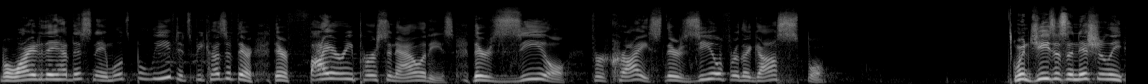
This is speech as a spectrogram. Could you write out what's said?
Well, why do they have this name? Well, it's believed it's because of their, their fiery personalities, their zeal for Christ, their zeal for the gospel. When Jesus initially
